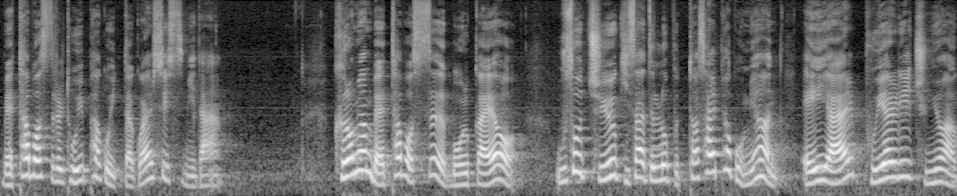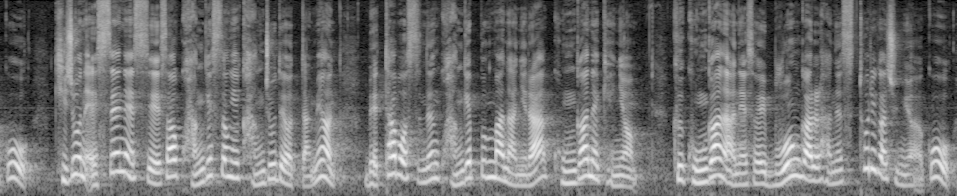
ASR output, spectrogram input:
메타버스를 도입하고 있다고 할 수 있습니다. 그러면 메타버스 뭘까요? 우소 주요 기사들로부터 살펴보면 AR, VR이 중요하고 기존 SNS에서 관계성이 강조되었다면 메타버스는 관계뿐만 아니라 공간의 개념, 그 공간 안에서의 무언가를 하는 스토리가 중요하고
